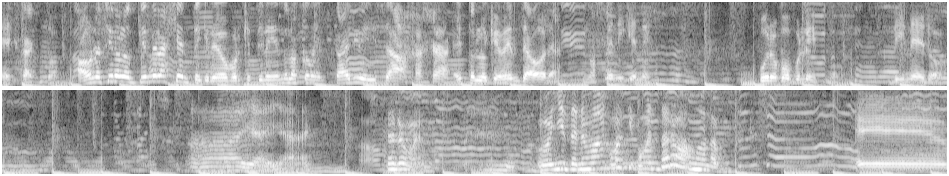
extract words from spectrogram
Exacto. Aún así no lo entiende la gente, creo, porque estoy leyendo los comentarios y dice, ah, jaja, esto es lo que vende ahora. No sé ni quién es. Puro populismo. Dinero. Ay, ay, ay. Pero bueno. Oye, ¿tenemos algo más que comentar o vamos a la música? Eh,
